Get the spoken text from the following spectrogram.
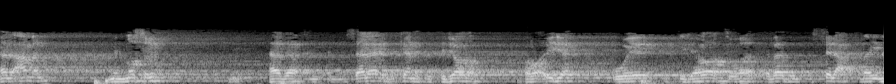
هذا عمل من مصرف هذا المسألة إذا كانت التجارة رائجة والتجارات وتبادل السلع بين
